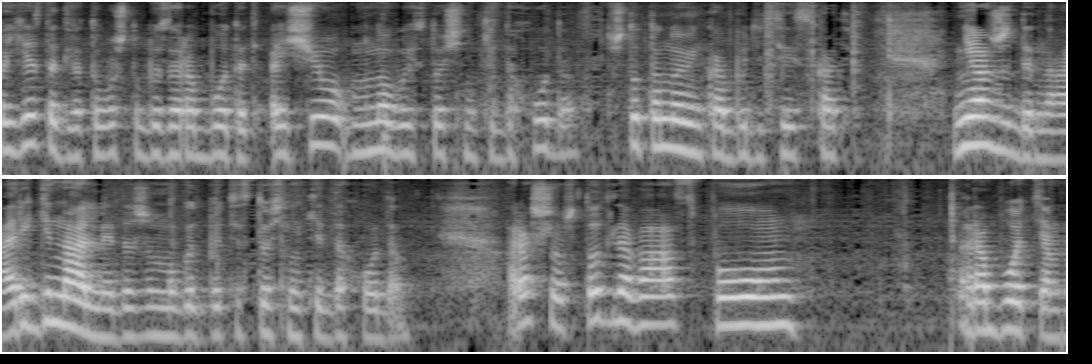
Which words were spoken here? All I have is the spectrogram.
поездок для того, чтобы заработать. А еще новые источники дохода. Что-то новенькое будете искать. Неожиданно, оригинальные даже могут быть источники дохода. Хорошо, что для вас по работе.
